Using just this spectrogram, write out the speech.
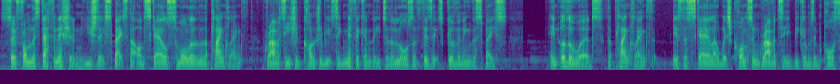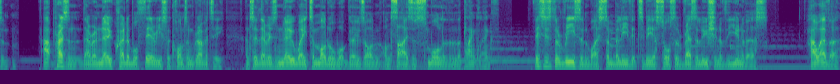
So from this definition, you should expect that on scales smaller than the Planck length, gravity should contribute significantly to the laws of physics governing the space. In other words, the Planck length is the scale at which quantum gravity becomes important. At present, there are no credible theories for quantum gravity, and so there is no way to model what goes on on sizes smaller than the Planck length. This is the reason why some believe it to be a source of resolution of the universe. However,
